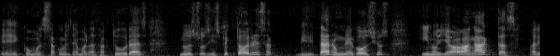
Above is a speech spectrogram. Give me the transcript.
Eh, ¿Cómo está con el tema de las facturas? Nuestros inspectores visitaron negocios y no llevaban actas para,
